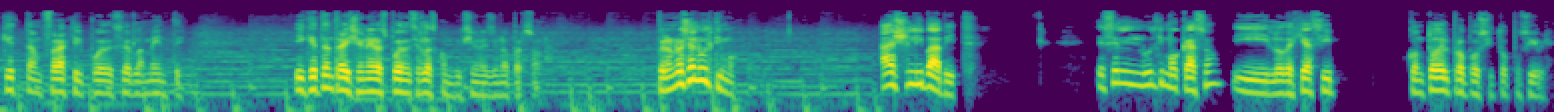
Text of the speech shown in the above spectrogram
qué tan frágil puede ser la mente y qué tan traicioneras pueden ser las convicciones de una persona. Pero no es el último. Ashley Babbitt es el último caso y lo dejé así con todo el propósito posible,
